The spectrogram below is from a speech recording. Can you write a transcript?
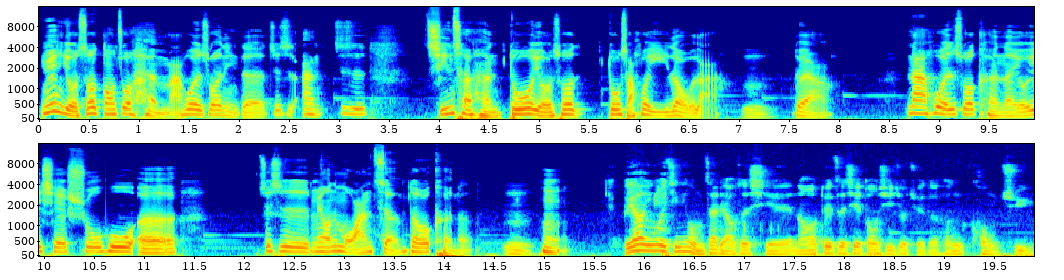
因为有时候工作很忙，或者说你的就是按就是行程很多，有时候多少会遗漏啦，嗯，对啊，那或者是说可能有一些疏忽，呃，就是没有那么完整都有可能，嗯。嗯。不要因为今天我们在聊这些，然后对这些东西就觉得很恐惧。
